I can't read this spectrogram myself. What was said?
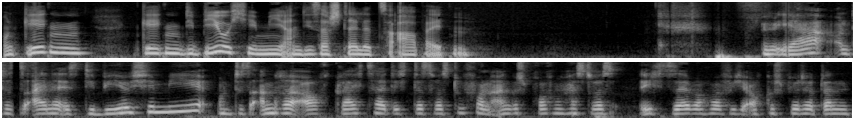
und gegen, gegen die Biochemie an dieser Stelle zu arbeiten. Ja, und das eine ist die Biochemie und das andere auch gleichzeitig das, was du vorhin angesprochen hast, was ich selber häufig auch gespürt habe, dann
